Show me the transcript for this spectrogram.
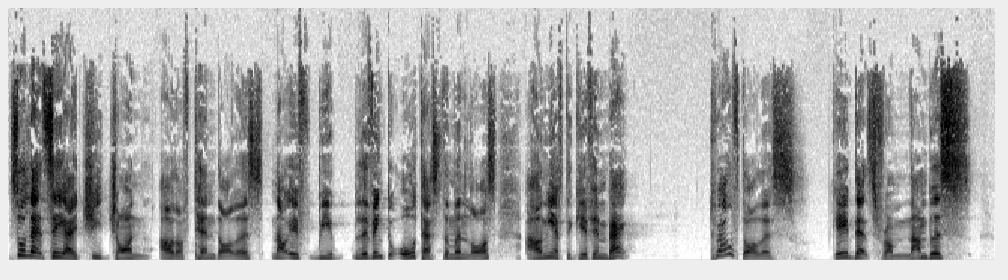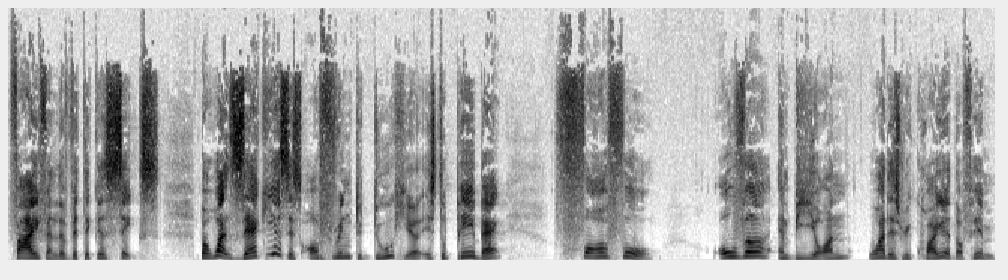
So let's say I cheat John out of $10. Now, if we're living to Old Testament laws, I only have to give him back $12. Okay, that's from Numbers 5 and Leviticus 6. But what Zacchaeus is offering to do here is to pay back fourfold over and beyond what is required of him.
